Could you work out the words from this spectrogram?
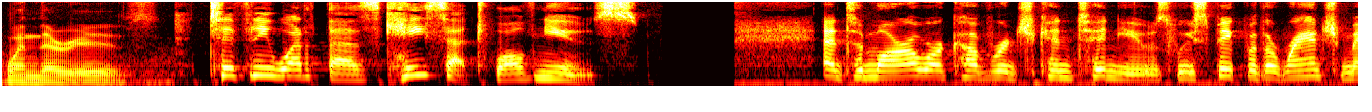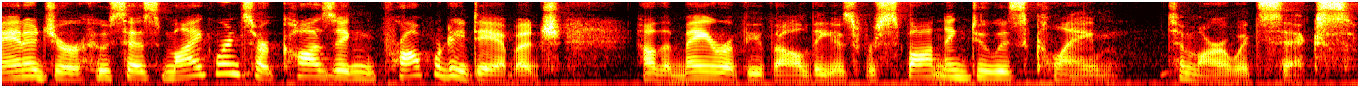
when there is. Tiffany Huertas, KSAT 12 News. And tomorrow our coverage continues. We speak with a ranch manager who says migrants are causing property damage. How the mayor of Uvalde is responding to his claim tomorrow at 6.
